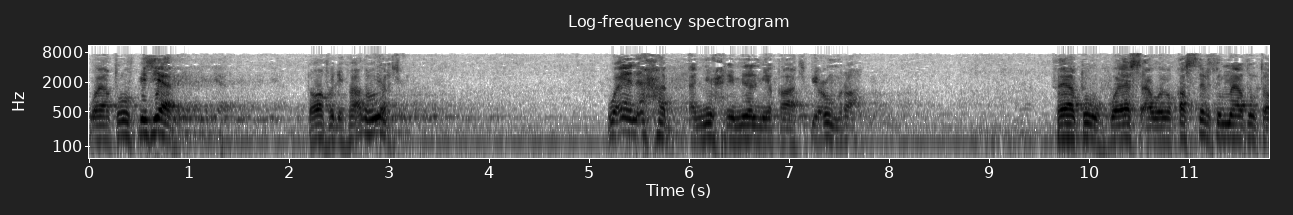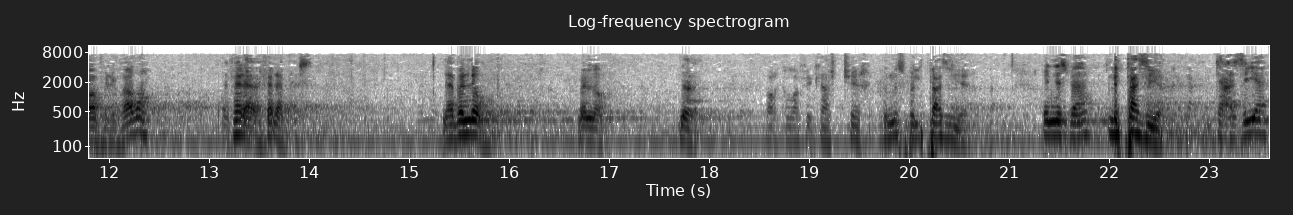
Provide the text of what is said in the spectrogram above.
ويطوف بثيابه. طواف الإفاضة ويرجع. وإن أحب أن يحرم من الميقات بعمرة فيطوف ويسعى ويقصر ثم يطوف طواف الإفاضة فلا فلا بأس. لا بلغه. بلغه. نعم. بارك الله فيك يا شيخ. بالنسبة للتعزية. بالنسبة؟ للتعزية. تعزية؟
